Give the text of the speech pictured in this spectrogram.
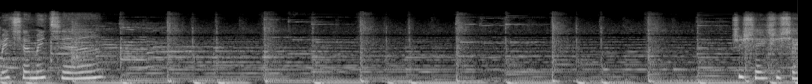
没钱，没钱。是谁？是谁？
